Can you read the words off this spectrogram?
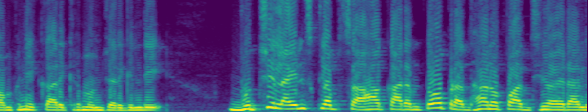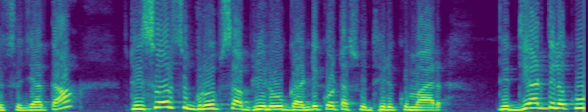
పంపిణీ కార్యక్రమం జరిగింది. బుచ్చి లయన్స్ క్లబ్ సహకారంతో ప్రధానోపాధ్యాయురాలు సుజాత రిసోర్స్ గ్రూప్ సభ్యులు గండికోట సుధీర్ కుమార్ విద్యార్థులకు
